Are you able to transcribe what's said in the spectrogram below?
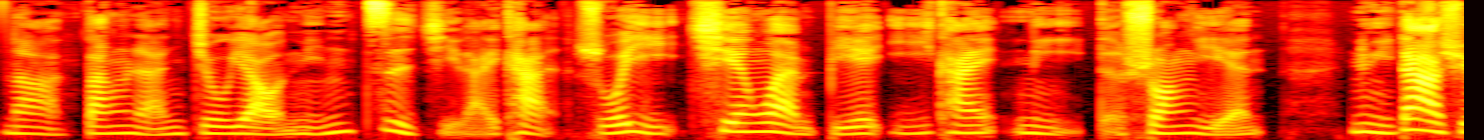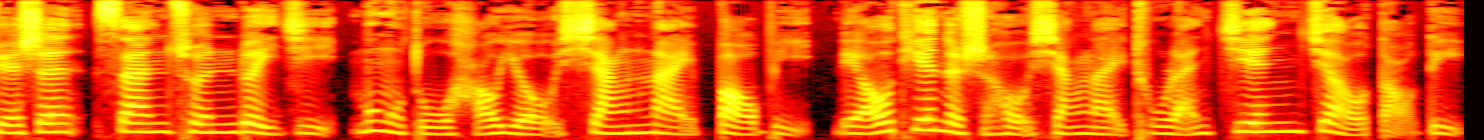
那当然就要您自己来看，所以千万别移开你的双眼。女大学生山村瑞纪目睹好友香奈暴毙，聊天的时候，香奈突然尖叫倒地，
